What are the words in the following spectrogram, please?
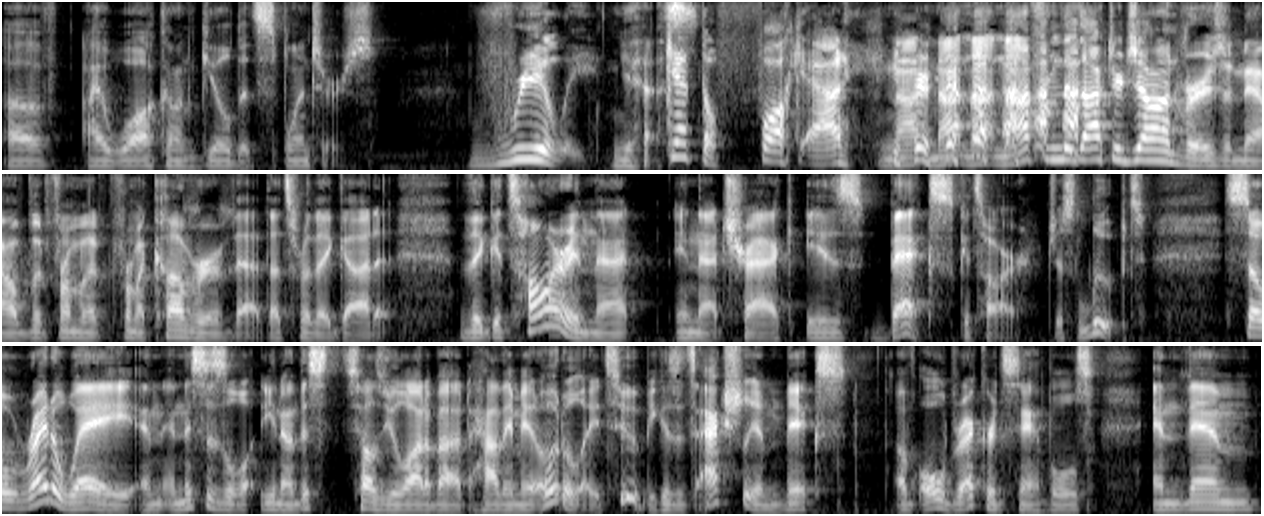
of I Walk on Gilded Splinters. Really? Yes. Get the fuck out of here. not not not not from the Dr. John version now, but from a from a cover of that. That's where they got it. The guitar in that in that track is Beck's guitar, just looped. So right away, and, and this is you know this tells you a lot about how they made Odelay too, because it's actually a mix of old record samples and them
